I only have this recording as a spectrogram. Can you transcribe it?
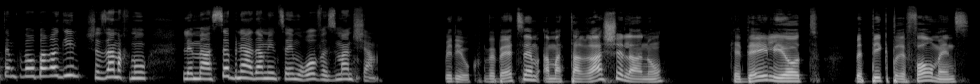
אתם כבר ברגיל, שזה אנחנו, למעשה בני אדם נמצאים רוב הזמן שם. בדיוק. ובעצם המטרה שלנו, כדי להיות בפיק פרפורמנס,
